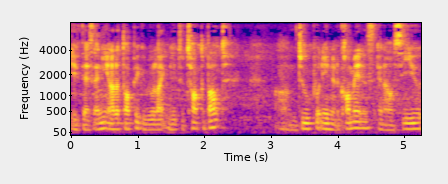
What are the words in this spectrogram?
if there's any other topic you would like me to talk about um, do put in, in the comments and I'll see you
